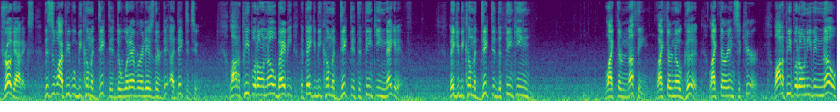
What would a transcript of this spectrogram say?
Drug addicts. This is why people become addicted to whatever it is they're di- addicted to. A lot of people don't know, baby, that they can become addicted to thinking negative. They can become addicted to thinking like they're nothing, like they're no good, like they're insecure. A lot of people don't even know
